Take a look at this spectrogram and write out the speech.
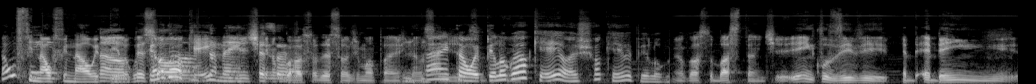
Não o final, final, epílogo. Não, o pessoal, epílogo é ok. Também, tem gente pessoal... que não gosta dessa última página. Ah, então, o epílogo é ok, eu acho ok o epílogo. Eu gosto bastante. E, inclusive, é, é bem.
